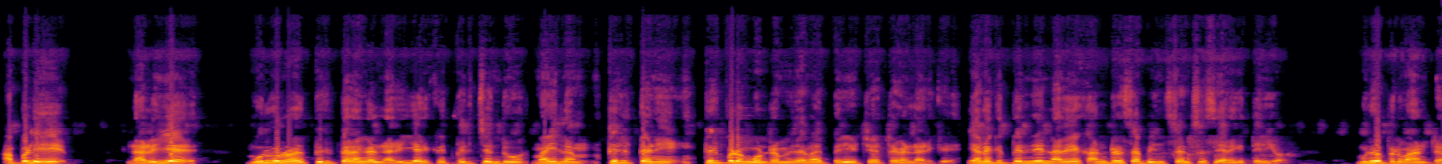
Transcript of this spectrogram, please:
அப்படி நிறைய முருகனோட திருத்தலங்கள் நிறைய இருக்கு. திருச்செந்தூர் மயிலம் திருத்தணி திருப்பரங்குன்றம் இந்த மாதிரி பெரிய கஷேத்திரங்கள்லாம் இருக்கு. எனக்கு தெரிஞ்சு நிறைய ஹண்ட்ரட்ஸ் ஆஃப் இன்ஸ்டன்சஸ் எனக்கு தெரியும். முருகப்பெருமான்கிட்ட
